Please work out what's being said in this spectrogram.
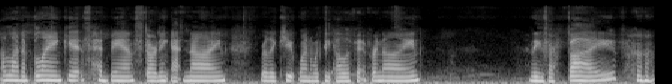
A lot of blankets, headbands starting at 9 Really cute one with the elephant for 9 These are 5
